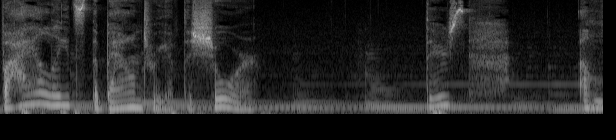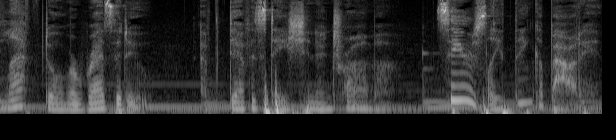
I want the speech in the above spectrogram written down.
violates the boundary of the shore, there's a leftover residue of devastation and trauma. Seriously, think about it.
